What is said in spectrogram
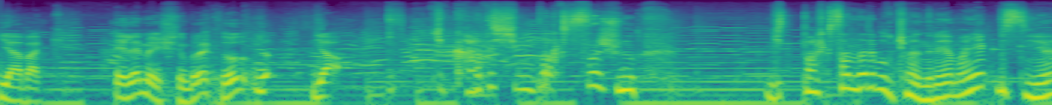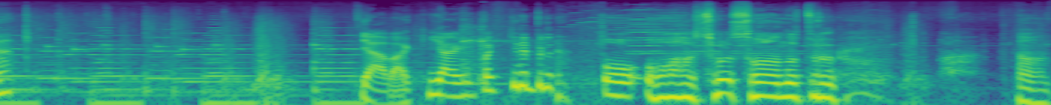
ya bak eleme şunu bırak oğlum. Ya, ya kardeşim bıraksana şunu. Git sandalye bul kendine ya manyak mısın ya? Ya bak ya bak yine bir... O oha son, son anda oturdum. Tamam.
